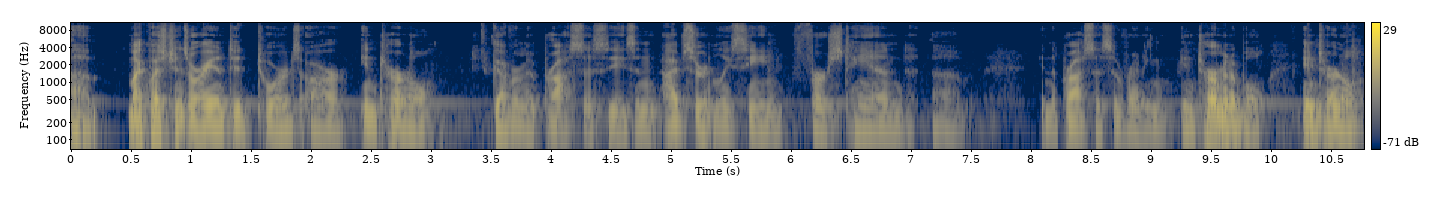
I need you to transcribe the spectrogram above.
Uh, my question is oriented towards our internal government processes, and I've certainly seen firsthand um, in the process of running interminable internal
